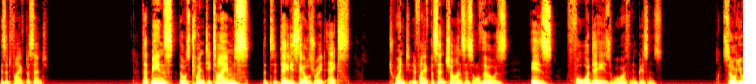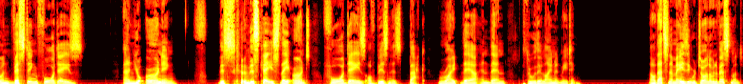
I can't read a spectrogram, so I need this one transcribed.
Is it 5%? That means those 20 times the t- daily sales rate X, 25% chances of those is four days worth in business. So you're investing four days and you're earning this, in this case, they earned four days of business back right there and then through the alignment meeting. Now that's an amazing return of investment.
